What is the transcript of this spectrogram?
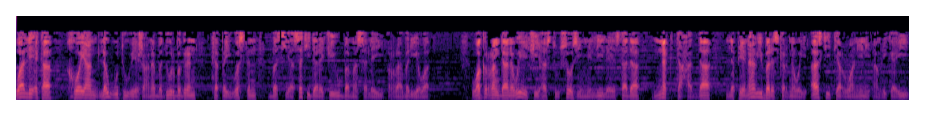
وا لێکا خۆیان لەو وتووێژانە بەدوور بگرن، کە پەیوەستن بە سیاسەتی دەرەکی و بە مەسەلەی ڕابەرییەوە، وەک ڕەنگدانەوەیەکی هەست و سۆزی میللی لە ئێستادا نەک تەحەدا لە پێناوی بەرزکردنەوەی ئاستی تێڕوانینی ئامریکایی.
